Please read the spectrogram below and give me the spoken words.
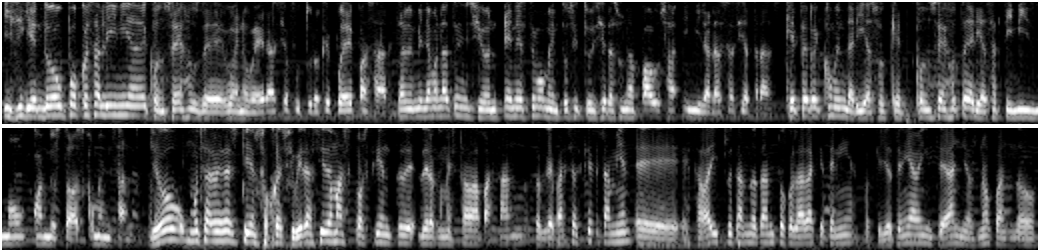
Y siguiendo un poco esa línea de consejos de, bueno, ver hacia futuro qué puede pasar, también me llama la atención en este momento si tú hicieras una pausa y miraras hacia atrás, ¿qué te recomendarías o qué consejo te darías a ti mismo cuando estabas comenzando? Yo muchas veces pienso, que si hubiera sido más consciente de, lo que me estaba pasando, lo que pasa es que también eh, estaba disfrutando tanto con la edad que tenía, porque yo tenía 20 años, ¿no? Cuando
